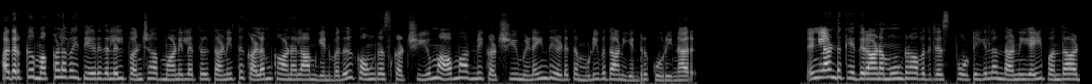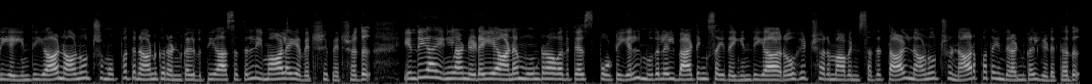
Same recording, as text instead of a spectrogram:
அதற்கு மக்களவைத் தேர்தலில் பஞ்சாப் மாநிலத்தில் தனித்து களம் காணலாம் என்று என்பது காங்கிரஸ் கட்சியும் ஆம் ஆத்மி கட்சியும் இணைந்து எடுத்த முடிவுதான் என்று கூறினார். இங்கிலாந்துக்கு எதிரான மூன்றாவது டெஸ்ட் போட்டியில் அந்த அணியை பந்தாடிய இந்தியா நானூற்று முப்பத்து நான்கு ரன்கள் வித்தியாசத்தில் இமாலய வெற்றி பெற்றது. இந்தியா இங்கிலாந்து இடையேயான மூன்றாவது டெஸ்ட் போட்டியில் முதலில் பேட்டிங் செய்த இந்தியா ரோஹித் சர்மாவின் சதத்தால் நானூற்று நாற்பத்தைந்து ரன்கள் எடுத்தது.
